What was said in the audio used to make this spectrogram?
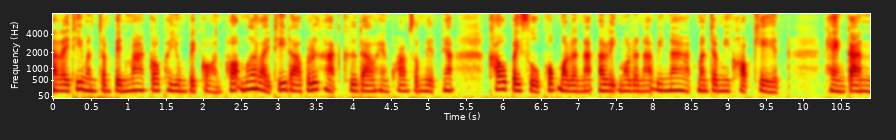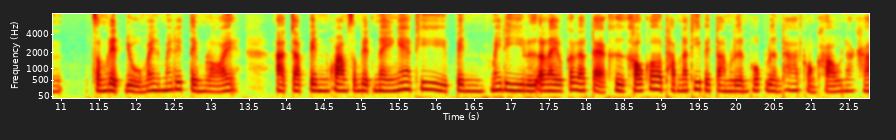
อะไรที่มันจำเป็นมากก็พยุงไปก่อน เพราะเมื่อไหร่ที่ดาวพฤหัสคือดาวแห่งความสำเร็จเนี่ยเข้าไปสู่ภพมรณะอริมรณะวินาศมันจะมีขอบเขต แห่งการสำเร็จอยู่ไม่ไม่ได้เต็มร้อย อาจจะเป็นความสำเร็จในแง่ที่เป็นไม่ดีหรืออะไรก็แล้วแต่คือเขาก็ทำหน้าที่ไปตามเรือนภพเรือนธาตุของเขานะคะ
